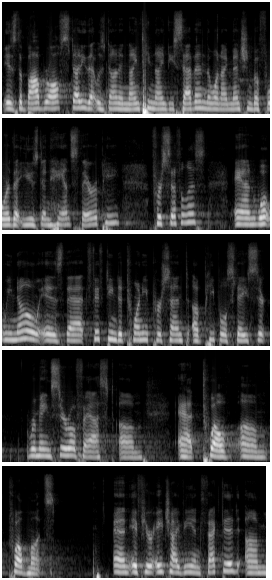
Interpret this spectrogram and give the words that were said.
is the Bob Rolfs study that was done in 1997, the one I mentioned before that used enhanced therapy for syphilis. And what we know is that 15 to 20 percent of people stay ser- remain serofast um, at 12, um, 12 months. And if you're HIV infected, um,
